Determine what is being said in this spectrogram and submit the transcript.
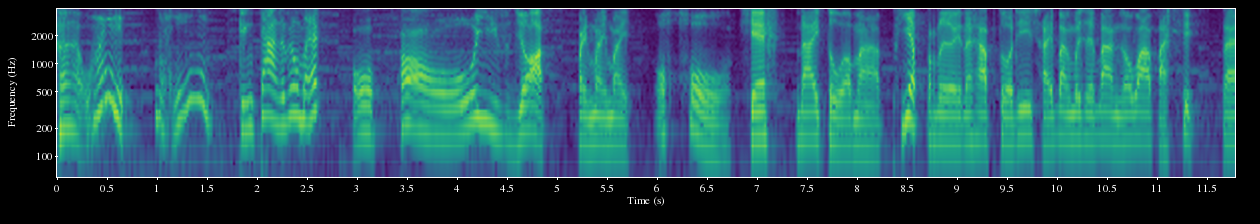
ฮ่าว้ายโอ้เก่งกล้าเลยเวลแม็กโอ้โหสุดยอดไม่ไม่ไม่ โอ้โหโอเคได้ตัวมาเพียบเลยนะครับ ตัวที่ใช้บ้างไม่ใช้บ้างก็ว่าไป แต่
